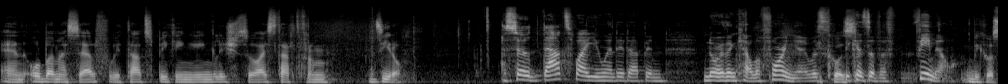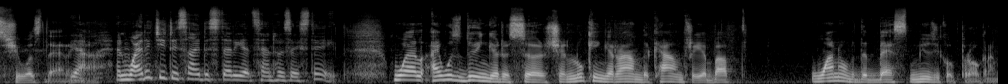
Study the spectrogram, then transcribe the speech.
and all by myself without speaking English. So I start from zero. So that's why you ended up in Northern California. It was Because- because, of a female. because she was there. Yeah. And why did you decide to study at San Jose State? Well, I was doing a research and looking around the country about one of the best musical program,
